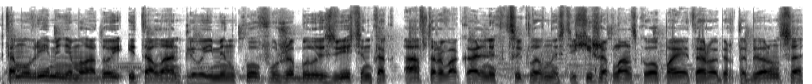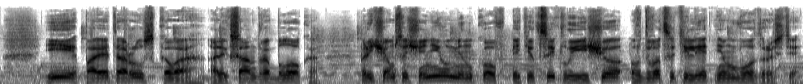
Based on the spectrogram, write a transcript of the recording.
К тому времени молодой и талантливый Минков уже был известен как автор вокальных циклов на стихи шотландского поэта Роберта Бернса и поэта русского Александра Блока – причем сочинил Минков эти циклы еще в 20-летнем возрасте.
